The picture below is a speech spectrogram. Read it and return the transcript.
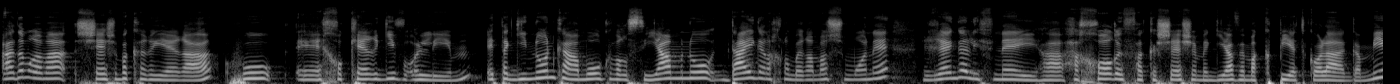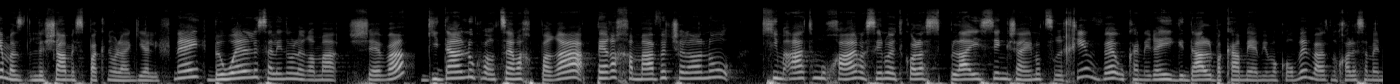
אדם רמה 6 בקריירה, הוא אה, חוקר גבעולים. את הגינון כאמור כבר סיימנו, דייג אנחנו ברמה 8, רגע לפני החורף הקשה שמגיע ומקפיא את כל האגמים, אז לשם הספקנו להגיע לפני. ב wellness עלינו לרמה 7, גידלנו כבר צמח פרה, פרח המוות שלנו כמעט מוכן, עשינו את כל ה splicing שהיינו צריכים, והוא כנראה יגדל בכמה ימים הקרובים, ואז נוכל לסמן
